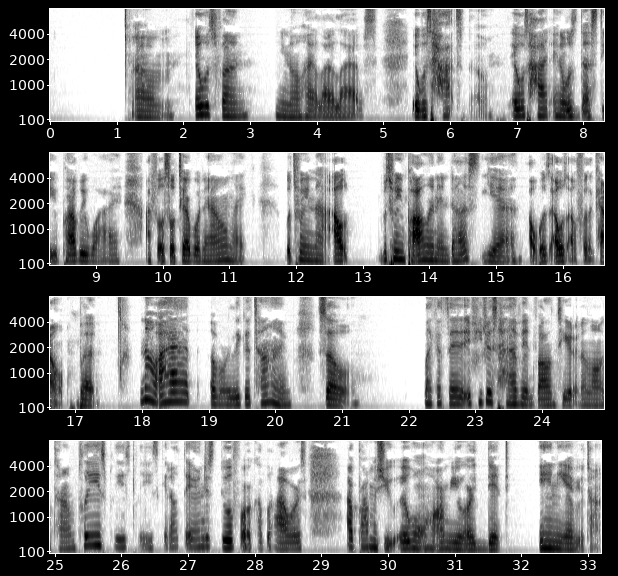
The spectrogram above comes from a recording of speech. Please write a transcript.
Um, it was fun, you know, had a lot of laughs. It was hot though. It was hot and it was dusty, probably why I feel so terrible now. Like between the out between pollen and dust, yeah, I was I was out for the count. But no, I had a really good time. So like I said, if you just haven't volunteered in a long time, please, please, please get out there and just do it for a couple of hours. I promise you it won't harm you or dent any of your time.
